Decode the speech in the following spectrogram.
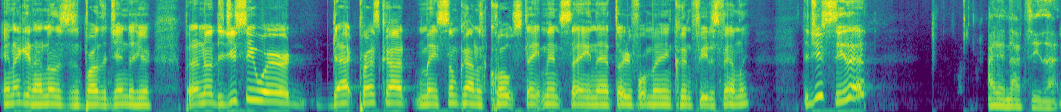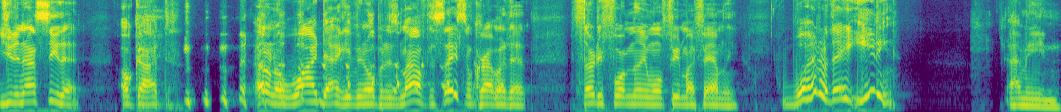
And again, I know this isn't part of the agenda here, but I know. Did you see where Dak Prescott made some kind of quote statement saying that 34 million couldn't feed his family? Did you see that? I did not see that. You did not see that. Oh God, I don't know why Dak even opened his mouth to say some crap like that. 34 million won't feed my family. What are they eating? I mean,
